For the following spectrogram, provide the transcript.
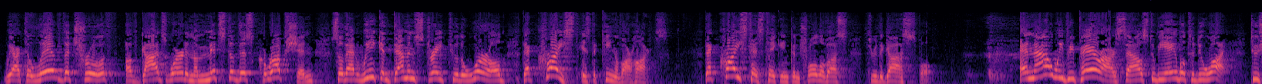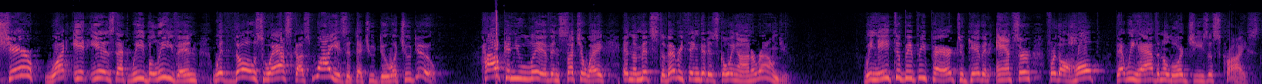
We are to live the truth of God's Word in the midst of this corruption so that we can demonstrate to the world that Christ is the King of our hearts. That Christ has taken control of us through the gospel. And now we prepare ourselves to be able to do what? To share what it is that we believe in with those who ask us, why is it that you do what you do? How can you live in such a way in the midst of everything that is going on around you? We need to be prepared to give an answer for the hope that we have in the Lord Jesus Christ.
